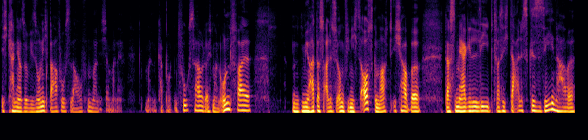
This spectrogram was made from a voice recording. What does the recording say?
Ich kann ja sowieso nicht barfuß laufen, weil ich ja meine, meinen kaputten Fuß habe durch meinen Unfall. Und mir hat das alles irgendwie nichts ausgemacht. Ich habe das Meer geliebt, was ich da alles gesehen habe.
